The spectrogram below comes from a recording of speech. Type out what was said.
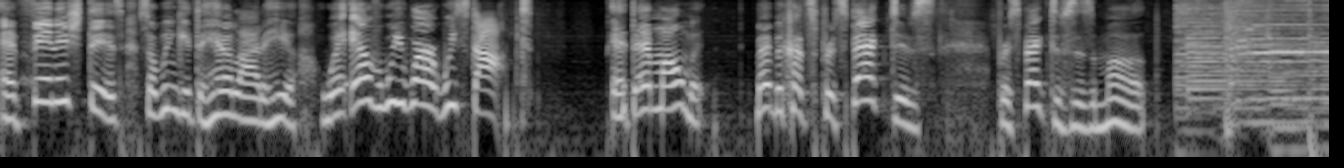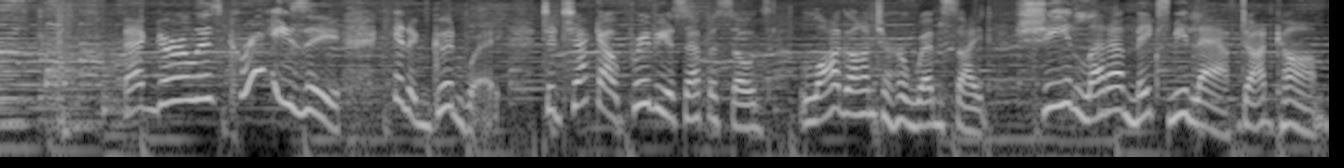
and finish this so we can get the hell out of here. Wherever we were, we stopped at that moment. Maybe because perspectives, perspectives is a mug. That girl is crazy in a good way. To check out previous episodes, log on to her website, SheLettaMakesMeLaugh.com.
